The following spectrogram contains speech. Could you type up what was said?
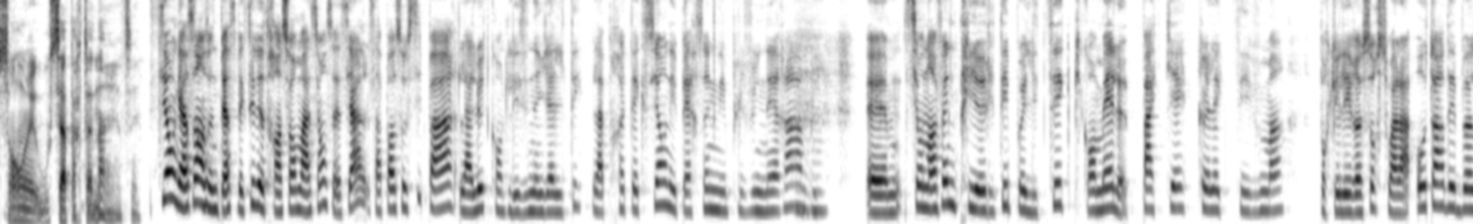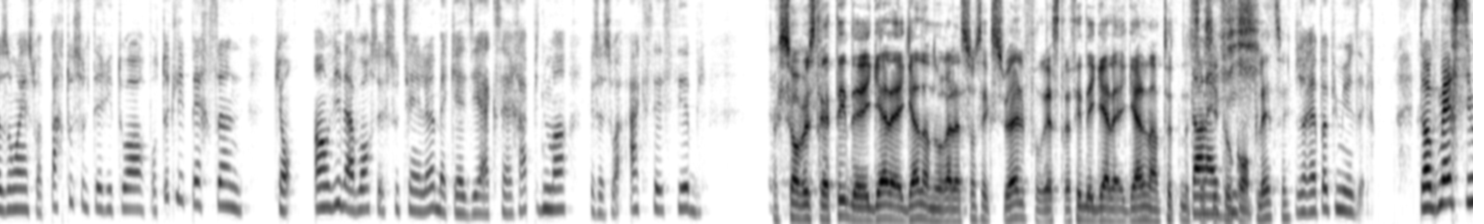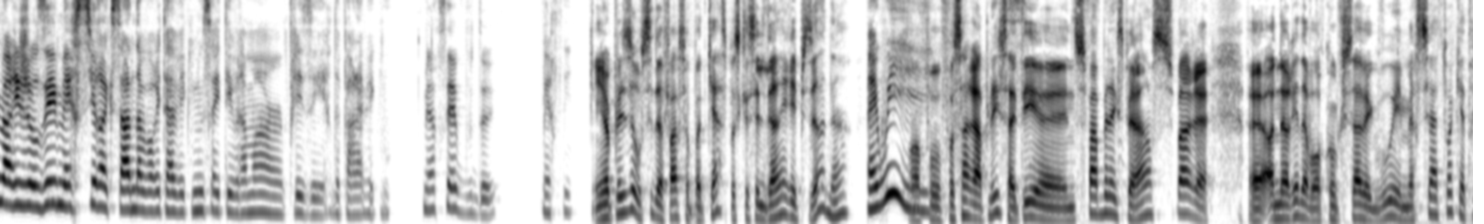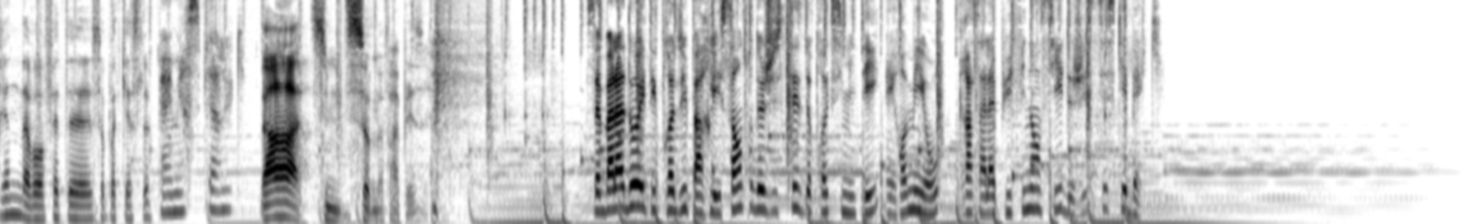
son euh, ou sa partenaire. tu sais. Si on regarde ça dans une perspective de transformation sociale, ça passe aussi par la lutte contre les inégalités, la protection des personnes les plus vulnérables. Euh, si on en fait une priorité politique, puis qu'on met le paquet collectivement pour que les ressources soient à la hauteur des besoins, soient partout sur le territoire, pour toutes les personnes qui ont envie d'avoir ce soutien-là, ben, qu'elles y aient accès rapidement, que ce soit accessible. Si on veut se traiter d'égal à égal dans nos relations sexuelles, il faudrait se traiter d'égal à égal dans toute notre Dans société au complet. tu sais. J'aurais pas pu mieux dire. Donc, merci Marie-Josée, merci Roxane d'avoir été avec nous. Ça a été vraiment un plaisir de parler avec vous. Merci à vous deux. Merci. Et un plaisir aussi de faire ce podcast parce que c'est le dernier épisode. Hein? Ben oui! Il faut, faut s'en rappeler. Ça a été euh, une super belle expérience. Super euh, euh, honoré d'avoir conclu ça avec vous. Et merci à toi, Catherine, d'avoir fait euh, ce podcast-là. Ben, merci Pierre-Luc. Ah, tu me dis ça, me faire plaisir. Ce balado a été produit par les Centres de justice de proximité et Roméo grâce à l'appui financier de Justice Québec.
